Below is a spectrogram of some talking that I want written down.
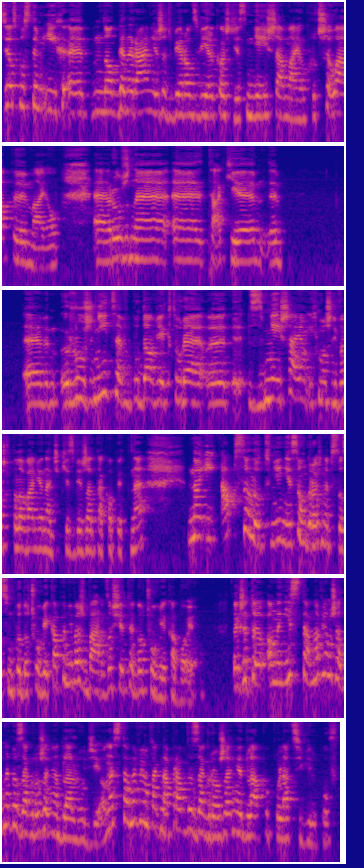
W związku z tym ich, no generalnie rzecz biorąc, wielkość jest mniejsza, mają krótsze łapy, mają różne takie różnice w budowie, które e, zmniejszają ich możliwość polowania na dzikie zwierzęta kopytne. No i absolutnie nie są groźne w stosunku do człowieka, ponieważ bardzo się tego człowieka boją. Także to one nie stanowią żadnego zagrożenia dla ludzi. One stanowią tak naprawdę zagrożenie dla populacji wilków,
